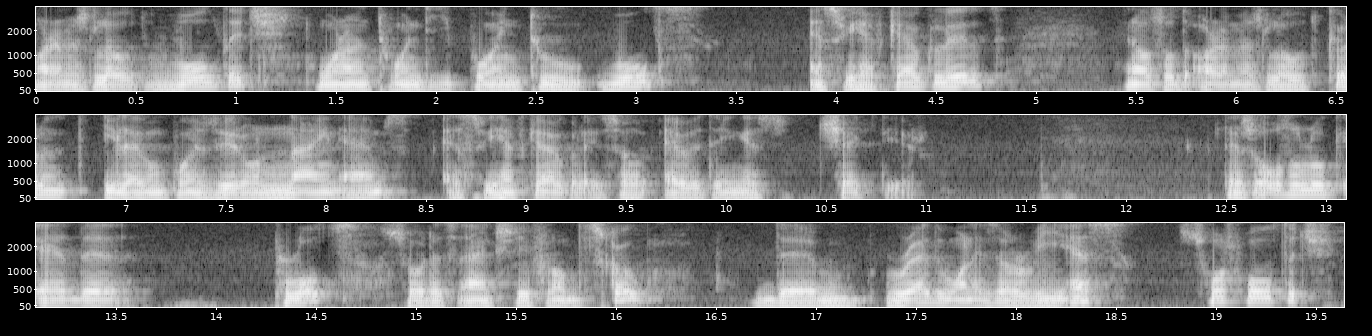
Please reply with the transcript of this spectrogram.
RMS load voltage 120.2 volts as we have calculated and also the RMS load current 11.09 amps as we have calculated. So everything is checked here. Let's also look at the plots. So that's actually from the scope. The red one is our VS source voltage.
